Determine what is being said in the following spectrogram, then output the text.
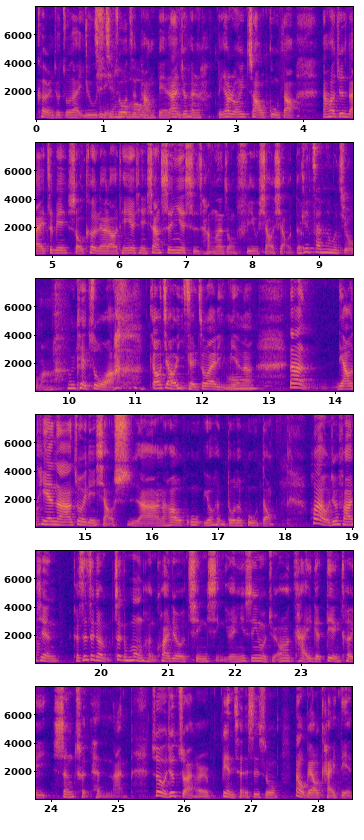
客人就坐在 U 型桌子旁边，那你就很比较容易照顾到，然后就是来这边熟客聊聊天，有些像深夜食堂那种 feel 小小的，你可以站那么久吗？可以坐啊，高脚椅可以坐在里面啊，那聊天啊，做一点小食啊，然后互有很多的互动。后来我就发现，可是这个这个梦很快就清醒，原因是因为我觉得哦，开一个店可以生存很难，所以我就转而变成是说，那我不要开店，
